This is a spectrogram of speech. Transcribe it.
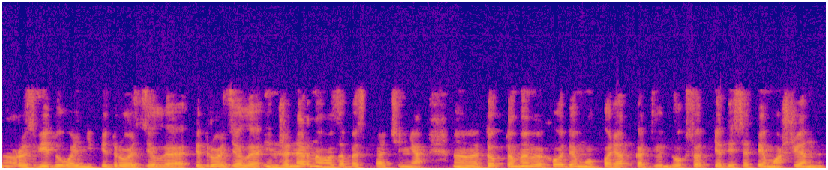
розвідувальні підрозділи, підрозділи інженерного забезпечення. Е, Тобто, ми виходимо порядка 250 машин.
